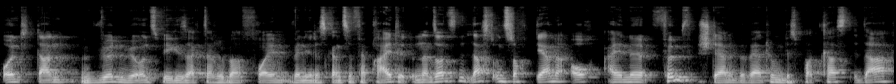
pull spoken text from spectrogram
Und dann würden wir uns, wie gesagt, darüber freuen, wenn ihr das Ganze verbreitet. Und ansonsten lasst uns doch gerne auch eine 5-Sterne-Bewertung des Podcasts da.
